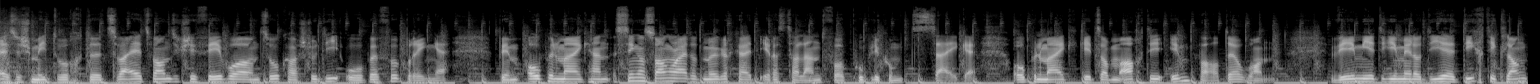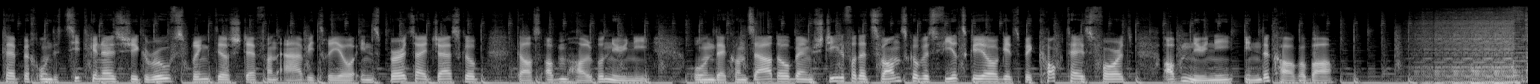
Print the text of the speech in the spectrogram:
Es ist Mittwoch, der 22. Februar und so kannst du die oben verbringen. Beim Open Mic haben Singer-Songwriter die Möglichkeit, ihr Talent vor Publikum zu zeigen. Open Mic geht's ab dem 8. im Bar der One. Wehmütige Melodien, dichte Klangteppich und zeitgenössische Grooves bringt dir Stefan Abbey Trio ins Birdside Jazz Club, das ab dem halben 9. Und ein Konzert oben im Stil von den 20er bis 40er Jahren gibt's bei Cocktails Ford ab dem 9. in der Cargo Bar.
